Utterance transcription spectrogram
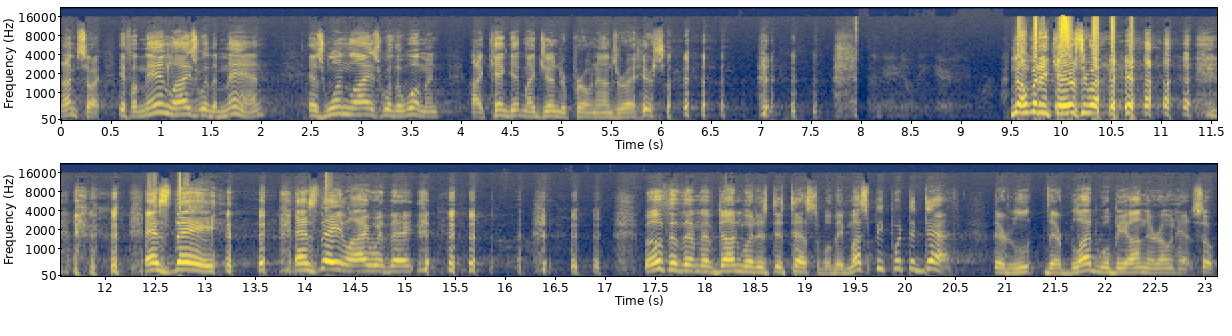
I'm sorry, if a man lies with a man as one lies with a woman, I can't get my gender pronouns right here, sorry. Nobody cares as they, as they lie with they. Both of them have done what is detestable. They must be put to death. Their, their blood will be on their own heads. So,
